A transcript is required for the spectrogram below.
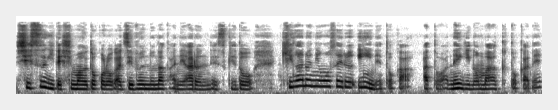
しすぎてしまうところが自分の中にあるんですけど気軽に押せる「いいね」とかあとはネギのマークとかね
